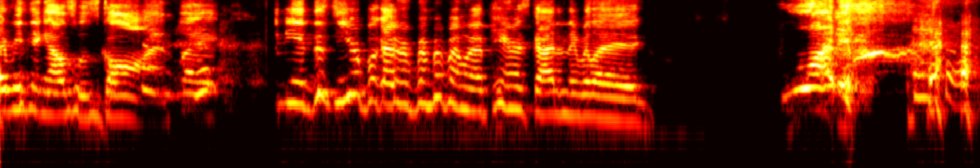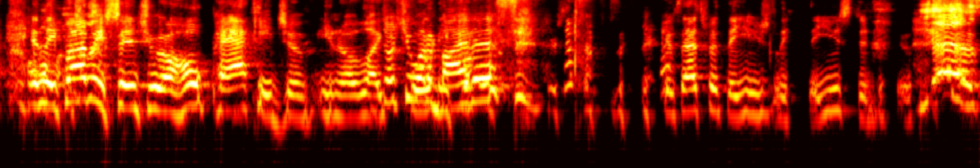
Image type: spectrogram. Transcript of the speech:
everything else was gone. Like I mean, this yearbook, I remember when my parents got, it and they were like, "What is?" and they probably sent you a whole package of, you know, like. Don't you want to buy this? Because that's what they usually they used to do. Yes,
